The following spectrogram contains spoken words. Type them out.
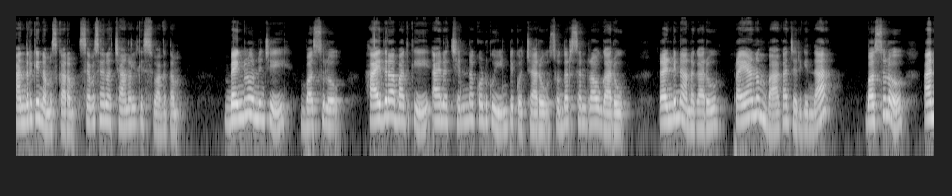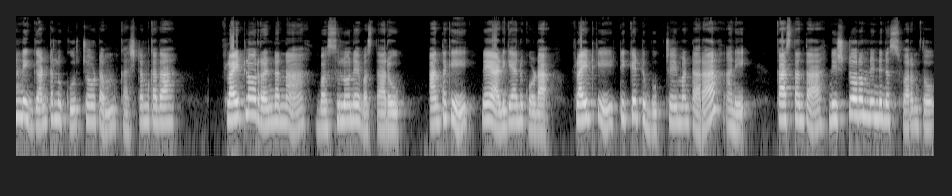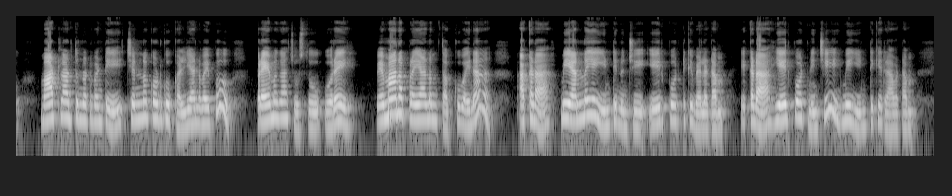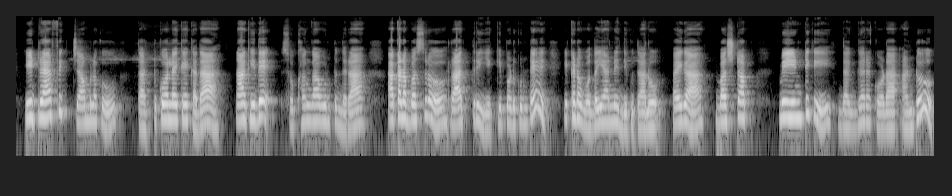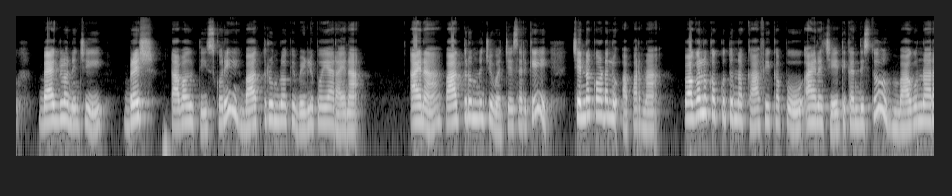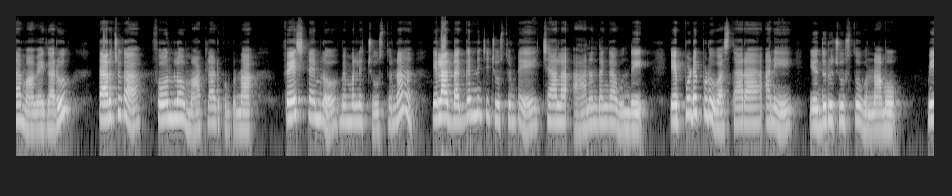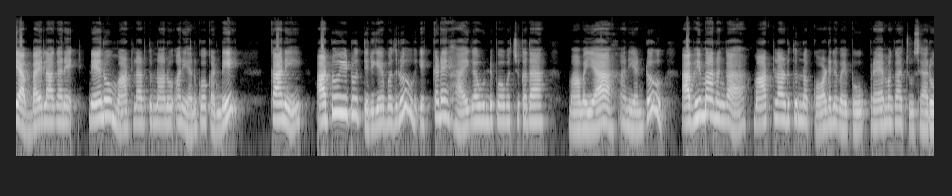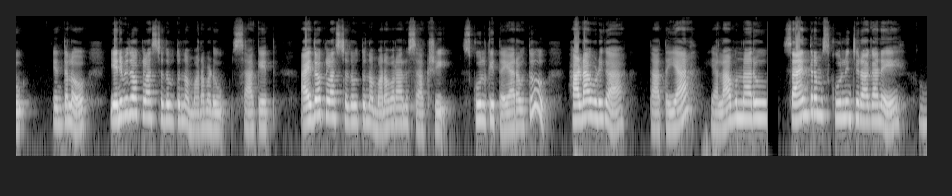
అందరికీ నమస్కారం. శివసేన ఛానల్కి స్వాగతం. బెంగళూరు నుంచి బస్సులో హైదరాబాద్కి ఆయన చిన్న కొడుకు ఇంటికొచ్చారు సుదర్శన్ రావు గారు. రండి నాన్నగారు ప్రయాణం బాగా జరిగిందా? బస్సులో అన్ని గంటలు కూర్చోవటం కష్టం కదా? ఫ్లైట్లో రెండన్నా బస్సులోనే వస్తారు. అంతకి నే అడిగాను కూడా ఫ్లైట్కి టికెట్ బుక్ చేయమంటారా అని. కాస్తంత నిష్ఠూరం నిండిన స్వరంతో మాట్లాడుతున్నటువంటి చిన్న కొడుకు కళ్యాణ్ వైపు ప్రేమగా చూస్తూ ఒరేయ్ విమాన ప్రయాణం తక్కువైనా అక్కడ మీ అన్నయ్య ఇంటి నుంచి ఎయిర్పోర్ట్కి వెళ్ళటం ఇక్కడ ఎయిర్పోర్ట్ నుంచి మీ ఇంటికి రావటం. ఈ ట్రాఫిక్ జాములకు తట్టుకోలేకే కదా నాకు ఇదే సుఖంగా ఉంటుందిరా. అక్కడ బస్సులో రాత్రి ఎక్కి పడుకుంటే ఇక్కడ ఉదయాన్నే దిగుతాను. పైగా బస్ స్టాప్ మీ ఇంటికి దగ్గర కూడా అంటూ బ్యాగ్లో నుంచి బ్రష్ టవల్ తీసుకొని బాత్రూంలోకి వెళ్ళిపోయారు ఆయన. ఆయన బాత్రూమ్ నుంచి వచ్చేసరికి చిన్న కోడలు అపర్ణ పొగలు కక్కుతున్న కాఫీ కప్పు ఆయన చేతికందిస్తూ బాగున్నారా మామయ్య గారు తరచుగా ఫోన్లో మాట్లాడుకుంటున్నా. ఫేస్ టైంలో మిమ్మల్ని చూస్తున్నా ఇలా దగ్గర నుంచి చూస్తుంటే చాలా ఆనందంగా ఉంది. ఎప్పుడెప్పుడు వస్తారా అని ఎదురు చూస్తూ ఉన్నాము. మీ అబ్బాయిలాగానే నేను మాట్లాడుతున్నాను అని అనుకోకండి. కానీ అటూ ఇటూ తిరిగే బదులు ఇక్కడే హాయిగా ఉండిపోవచ్చు కదా మావయ్య అని అంటూ అభిమానంగా మాట్లాడుతున్న కోడలి వైపు ప్రేమగా చూశారు. ఇంతలో ఎనిమిదో క్లాస్ చదువుతున్న మనవడు సాకేత్ ఐదో క్లాస్ చదువుతున్న మనవరాలు సాక్షి స్కూల్కి తయారవుతూ హడావుడిగా తాతయ్య ఎలా ఉన్నారు? సాయంత్రం స్కూల్ నుంచి రాగానే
